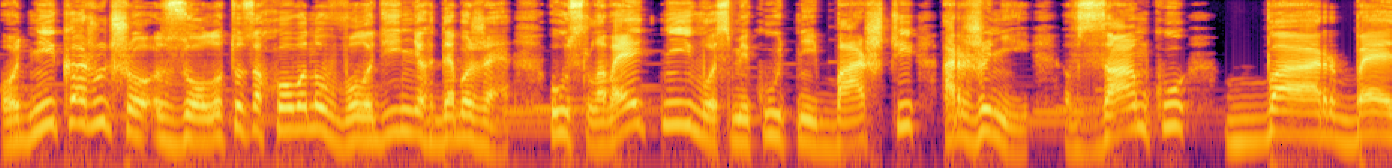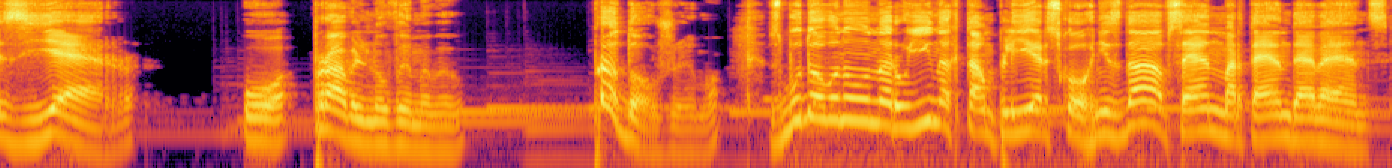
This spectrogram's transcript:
Одні кажуть, що золото заховано в володіннях Дебоже у славетній восьмикутній башті Аржені в замку Барбезєр. О, правильно вимовив. Продовжуємо. Збудовано на руїнах тамплієрського гнізда в сен мартен де Венс.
